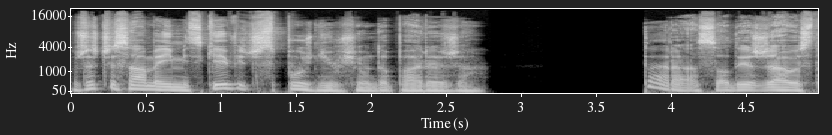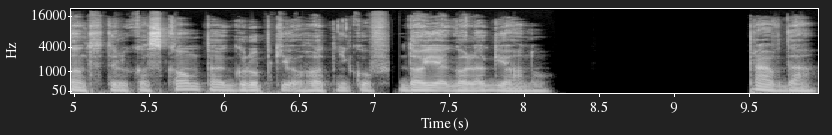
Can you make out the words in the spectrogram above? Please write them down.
w rzeczy samej Mickiewicz spóźnił się do Paryża. Teraz odjeżdżały stąd tylko skąpe grupki ochotników do jego legionu. Prawda,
